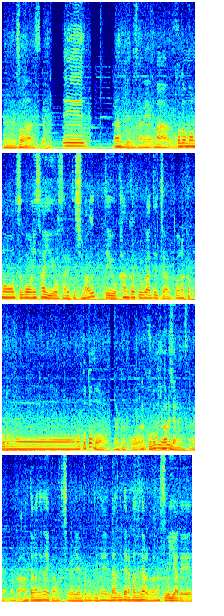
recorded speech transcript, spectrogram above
うん、そうなんですよ。で、なんでですかね、まあ、子供の都合に左右をされてしまうっていう感覚が出ちゃうと、なんか子供のことも、なんかこう、なんか子供に悪いじゃないですかね。なんか、あんたが寝ないから私がやりたいことできないんだ、みたいな感じになるのが、なんかすごい嫌で、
